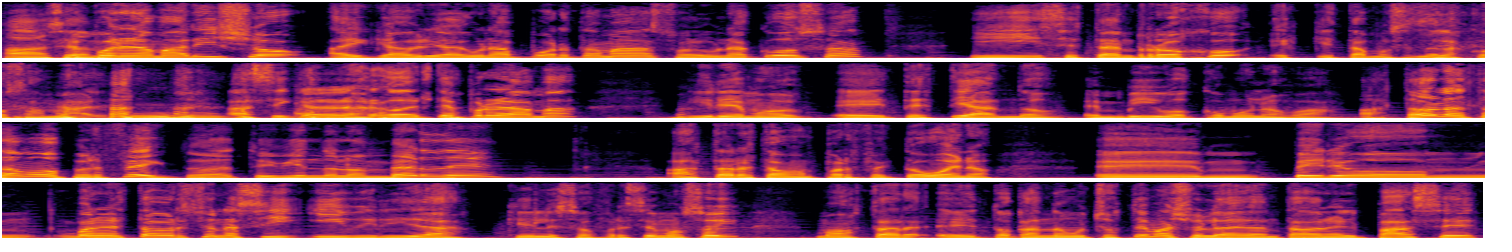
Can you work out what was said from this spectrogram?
Ah, Se pone en amarillo, hay que abrir alguna puerta más o alguna cosa. Y si está en rojo, es que estamos haciendo las cosas mal. Así que a lo largo de este programa iremos eh, testeando en vivo cómo nos va. Hasta ahora estamos perfectos, ¿eh? estoy viéndolo en verde. Hasta ahora estamos perfectos. Bueno, eh, pero mm, bueno, esta versión así híbrida que les ofrecemos hoy, vamos a estar eh, tocando muchos temas. Yo lo adelantaba en el pase.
